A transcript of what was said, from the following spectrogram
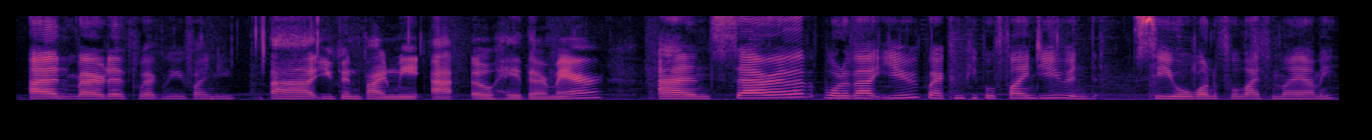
and Meredith, where can we find you? Uh, you can find me at Oh Hey There Mayor. And Sarah, what about you? Where can people find you and see your wonderful life in Miami?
